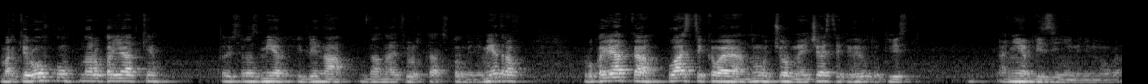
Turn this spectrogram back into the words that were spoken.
маркировку на рукоятке, то есть размер и длина данная отвертка 100 мм. Рукоятка пластиковая, ну черные части, как говорю, тут есть, они обрезинены немного.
